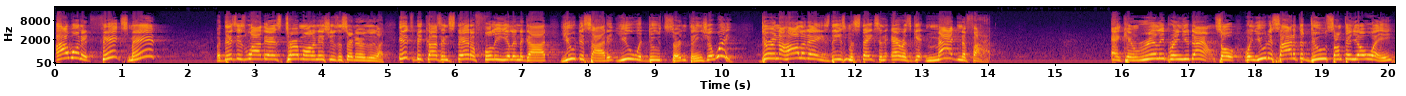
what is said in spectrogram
i want it fixed man but this is why there's turmoil and issues in certain areas of your life. It's because instead of fully yielding to God, you decided you would do certain things your way. During the holidays, these mistakes and errors get magnified and can really bring you down. So when you decided to do something your way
